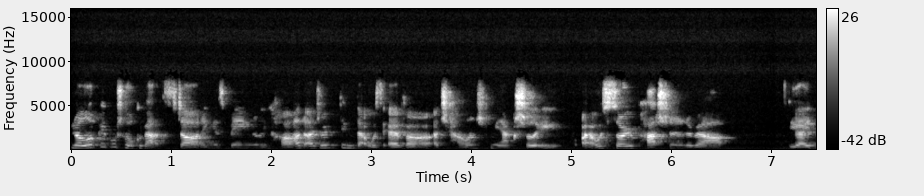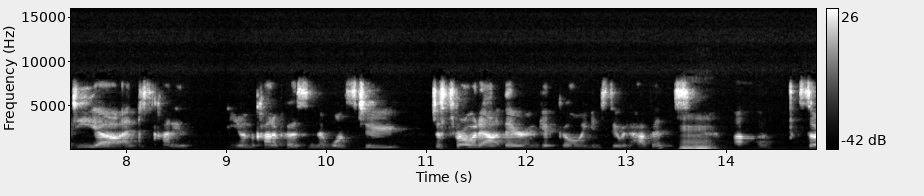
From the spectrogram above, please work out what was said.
you know, a lot of people talk about starting as being really hard. I don't think that was ever a challenge for me, actually. I was so passionate about the idea and just kind of, you know, I'm the kind of person that wants to just throw it out there and get going and see what happens. Mm. Um, so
